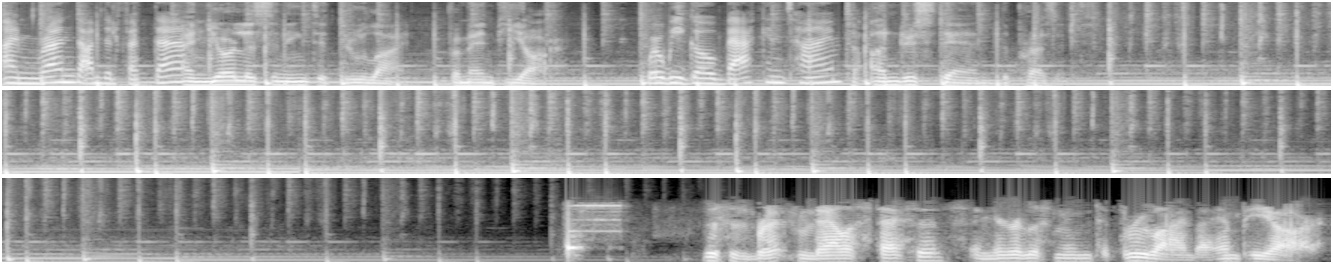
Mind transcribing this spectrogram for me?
I'm Rand Abdel Fattah. And you're listening to Throughline from NPR, where we go back in time to understand the present. This is Brett from Dallas, Texas, and you're listening to Throughline by NPR.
